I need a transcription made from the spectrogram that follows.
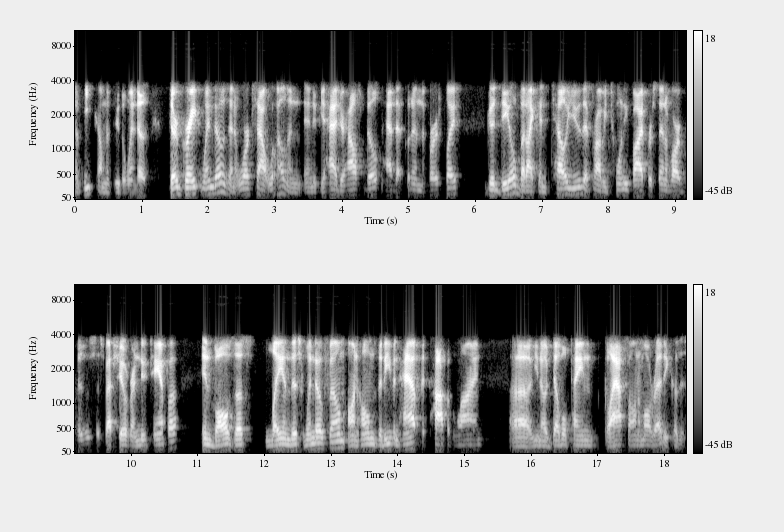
of heat coming through the windows. They're great windows and it works out well. And, and if you had your house built and had that put in, in the first place, good deal. But I can tell you that probably 25% of our business, especially over in New Tampa, involves us laying this window film on homes that even have the top of the line, uh, you know, double pane glass on them already because it's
